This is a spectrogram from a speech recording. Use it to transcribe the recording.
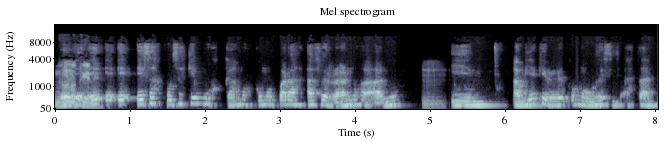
no, no eh, tiene. eh, eh, eh, esas cosas que buscamos como para aferrarnos a algo Mm, y habría que ver, como vos decís, hasta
